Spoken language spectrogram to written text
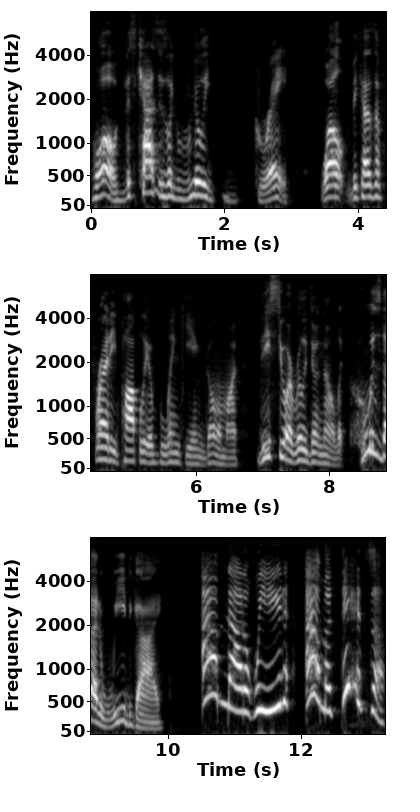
Whoa, this cast is like really great. Well, because of Freddy, Poplio, Blinky, and Gomamon, these two I really don't know. Like, who is that weed guy? I'm not a weed. I'm a dancer.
